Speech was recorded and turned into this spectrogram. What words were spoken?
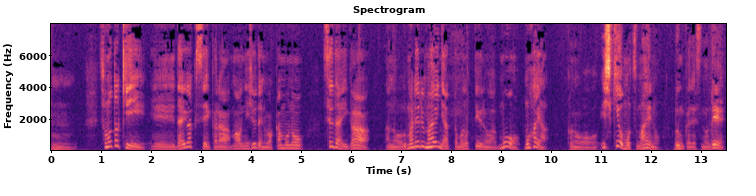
うん。その時、えー大学生から、まあ、20代の若者世代があの生まれる前にあったものっていうのはもうもはやこの意識を持つ前の文化ですので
